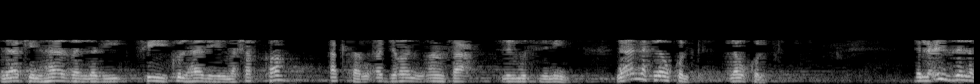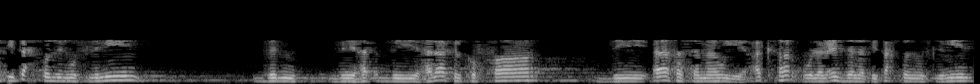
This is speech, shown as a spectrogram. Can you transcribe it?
لكن هذا الذي فيه كل هذه المشقة أكثر أجرا وأنفع للمسلمين. لأنك لو قلت لو قلت العزة التي تحصل للمسلمين بهلاك الكفار بآفة سماوية أكثر ولا العزة التي تحصل للمسلمين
